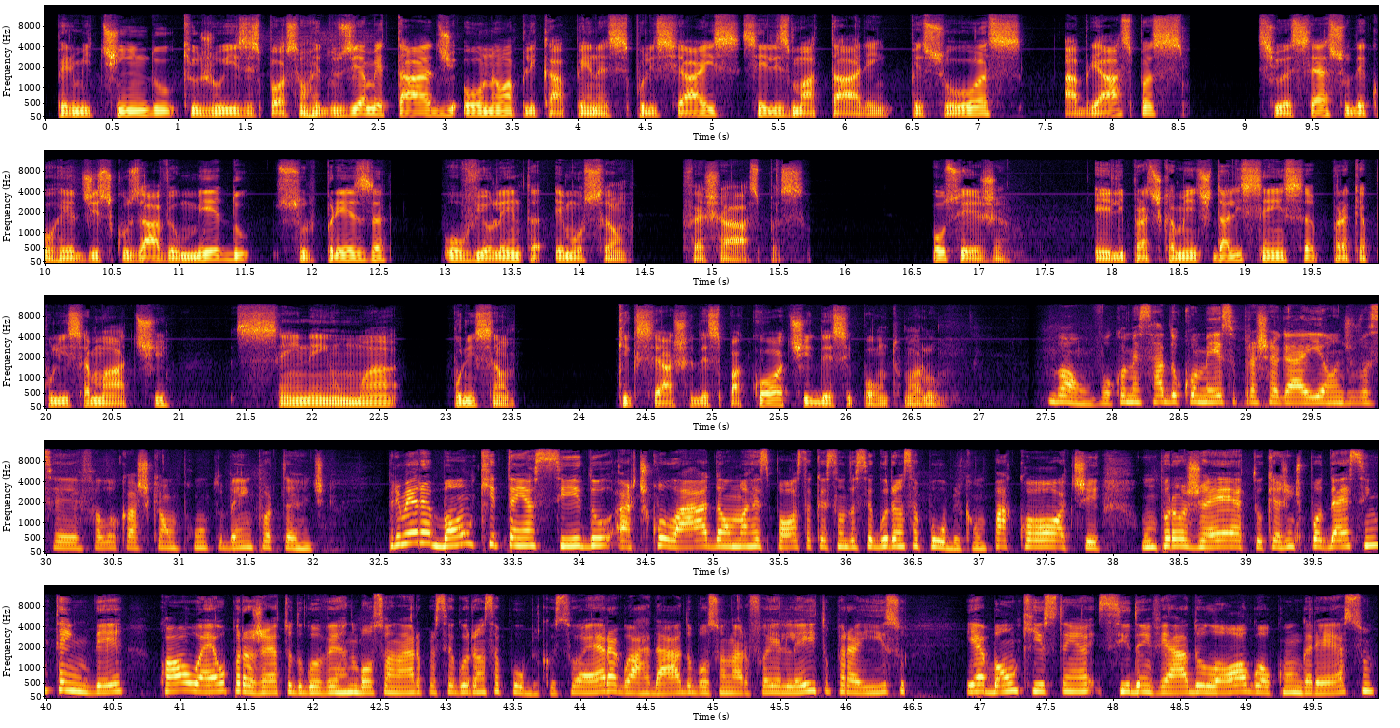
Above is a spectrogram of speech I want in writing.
permitindo que os juízes possam reduzir a metade ou não aplicar a pena a esses policiais se eles matarem pessoas, abre aspas, se o excesso decorrer de excusável medo, surpresa ou violenta emoção, fecha aspas. Ou seja, ele praticamente dá licença para que a polícia mate sem nenhuma punição. O que, que você acha desse pacote e desse ponto, Malu? Bom, vou começar do começo para chegar aí onde você falou que eu acho que é um ponto bem importante. Primeiro, é bom que tenha sido articulada uma resposta à questão da segurança pública, um pacote, um projeto, que a gente pudesse entender qual é o projeto do governo Bolsonaro para a segurança pública. Isso era aguardado, o Bolsonaro foi eleito para isso, e é bom que isso tenha sido enviado logo ao Congresso.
